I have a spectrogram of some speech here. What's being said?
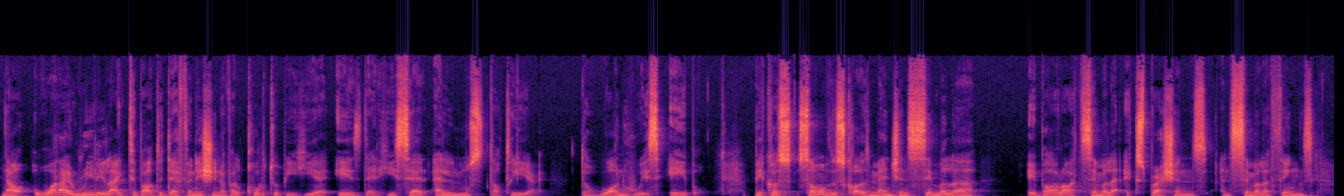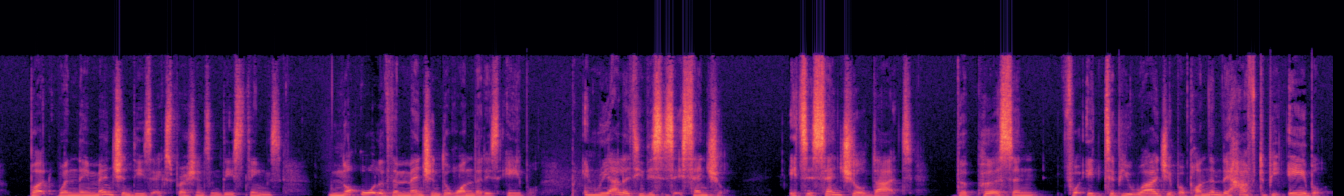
Now, what I really liked about the definition of Al Qurtubi here is that he said Al Mustati', the one who is able. Because some of the scholars mention similar ibarat, similar expressions and similar things, but when they mention these expressions and these things, not all of them mention the one that is able. But in reality, this is essential. It's essential that the person, for it to be wajib upon them, they have to be able.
